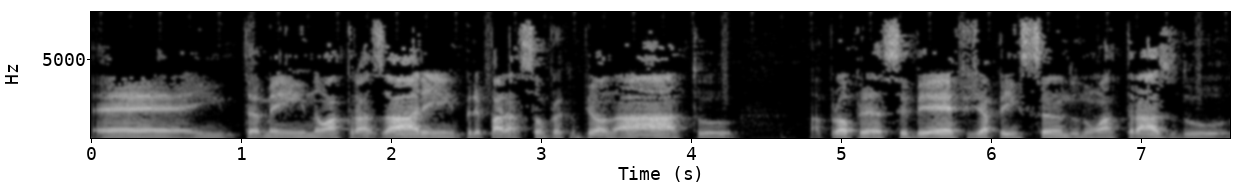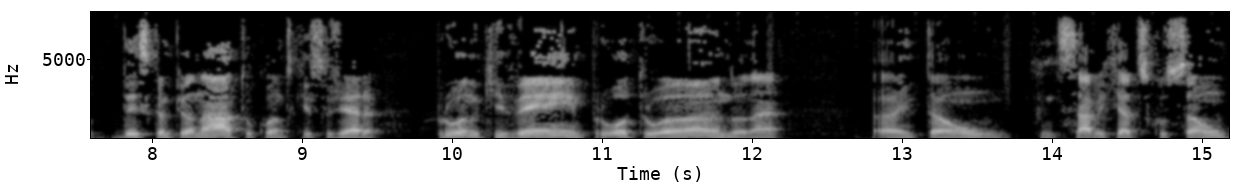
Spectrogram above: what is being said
é, em também não atrasarem em preparação para campeonato, a própria CBF já pensando no atraso do, desse campeonato, quanto que isso gera para o ano que vem, para o outro ano, né? Uh, então, a gente sabe que a discussão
